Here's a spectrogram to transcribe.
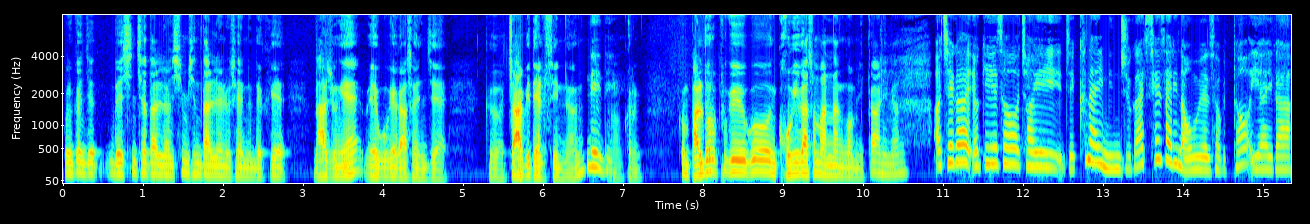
그러니까 이제 내 신체 단련, 심신 단련에서 했는데 그게 나중에 외국에 가서 이제 그 잡이 될 수 있는 네네. 어, 그런 그럼 발도르프 교육은 거기 가서 만난 겁니까 아니면? 어, 제가 여기에서 저희 이제 큰아이 민주가 세살이 넘으면서부터 이 아이가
